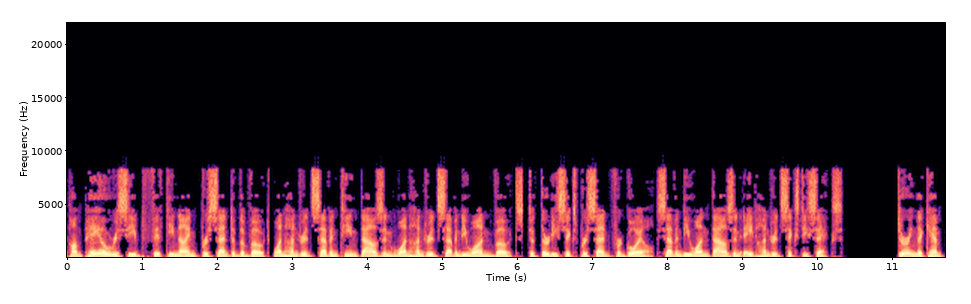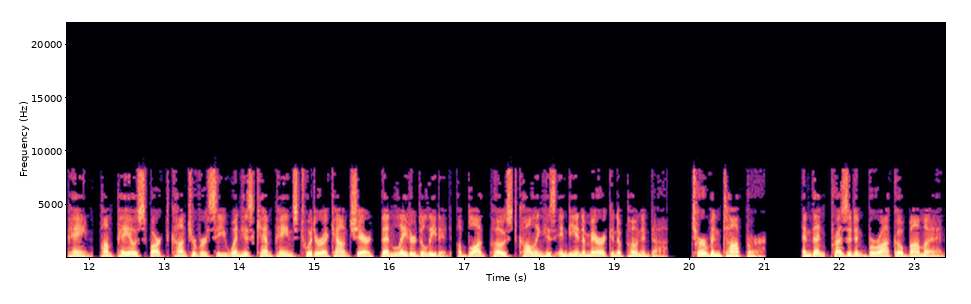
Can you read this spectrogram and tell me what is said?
Pompeo received 59% of the vote 117,171 votes to 36% for Goyle 71,866. During the campaign, Pompeo sparked controversy when his campaign's Twitter account shared, then later deleted, a blog post calling his Indian American opponent a «turban topper» and then President Barack Obama an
